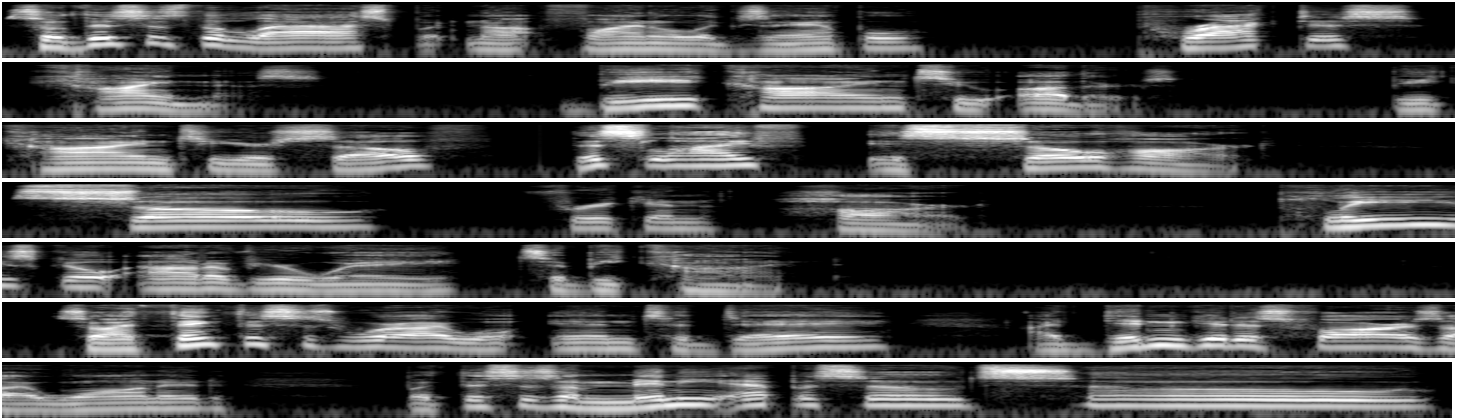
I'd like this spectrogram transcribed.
So, this is the last but not final example. Practice kindness. Be kind to others. Be kind to yourself. This life is so hard, so freaking hard. Please go out of your way to be kind. So I think this is where I will end today. I didn't get as far as I wanted, but this is a mini episode, so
